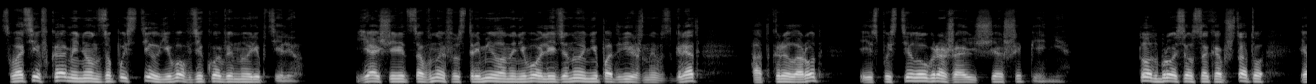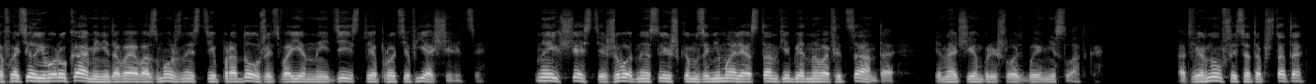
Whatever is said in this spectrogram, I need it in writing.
Схватив камень, он запустил его в диковинную рептилию. Ящерица вновь устремила на него ледяной неподвижный взгляд, открыла рот и испустила угрожающее шипение. Тот бросился к Эпштату и обхватил его руками, не давая возможности продолжить военные действия против ящерицы. На их счастье, животные слишком занимали останки бедного официанта, иначе им пришлось бы несладко. Отвернувшись от Эпштата,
